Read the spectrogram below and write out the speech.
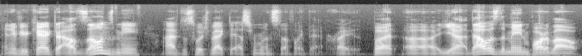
And if your character outzones me, I have to switch back to Eskrima and stuff like that, right? But uh, yeah, that was the main part about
